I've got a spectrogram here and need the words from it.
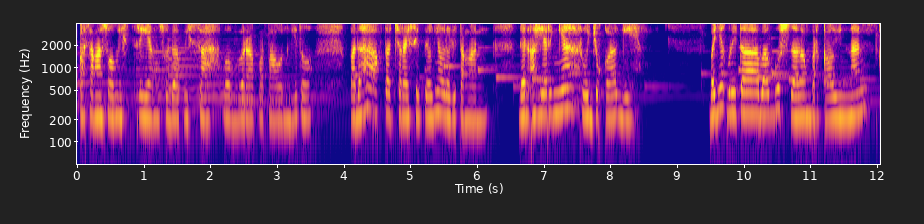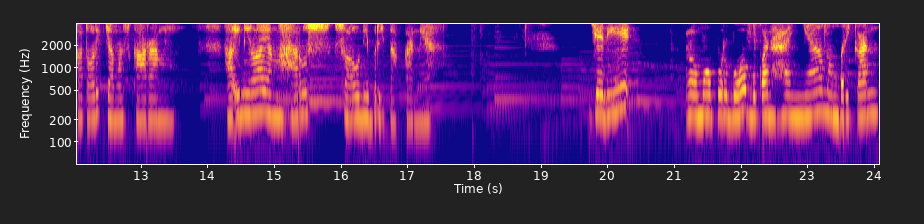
pasangan suami istri yang sudah pisah beberapa tahun gitu. Padahal akta cerai sipilnya udah di tangan dan akhirnya rujuk lagi. Banyak berita bagus dalam perkawinan Katolik zaman sekarang. Hal inilah yang harus selalu diberitakan ya. Jadi Romo Purbo bukan hanya memberikan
